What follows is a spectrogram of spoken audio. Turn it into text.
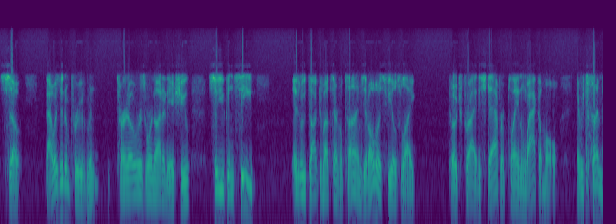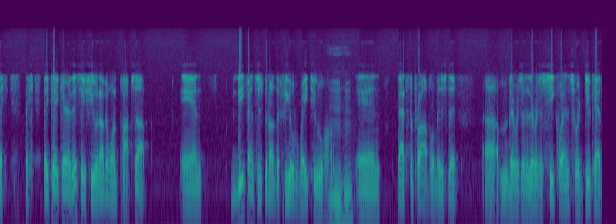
So that was an improvement. Turnovers were not an issue. So you can see, as we've talked about several times, it almost feels like Coach Pry and his staff are playing whack a mole. Every time they, they they take care of this issue, another one pops up, and the defense has been on the field way too long, mm-hmm. and that's the problem. Is that um, there was a there was a sequence where Duke had,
